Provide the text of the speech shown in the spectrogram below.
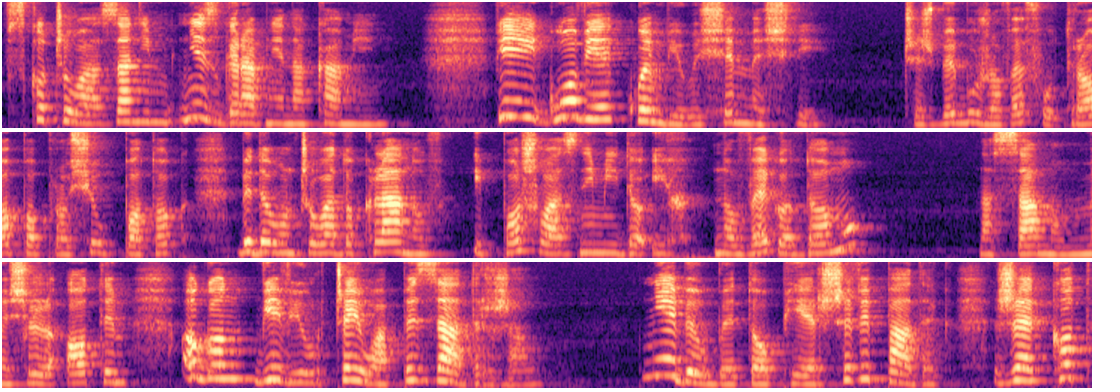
wskoczyła za nim niezgrabnie na kamień. W jej głowie kłębiły się myśli. Czyżby burzowe futro poprosił potok, by dołączyła do klanów i poszła z nimi do ich nowego domu? Na samą myśl o tym ogon wiewiórczej łapy zadrżał. Nie byłby to pierwszy wypadek, że kot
